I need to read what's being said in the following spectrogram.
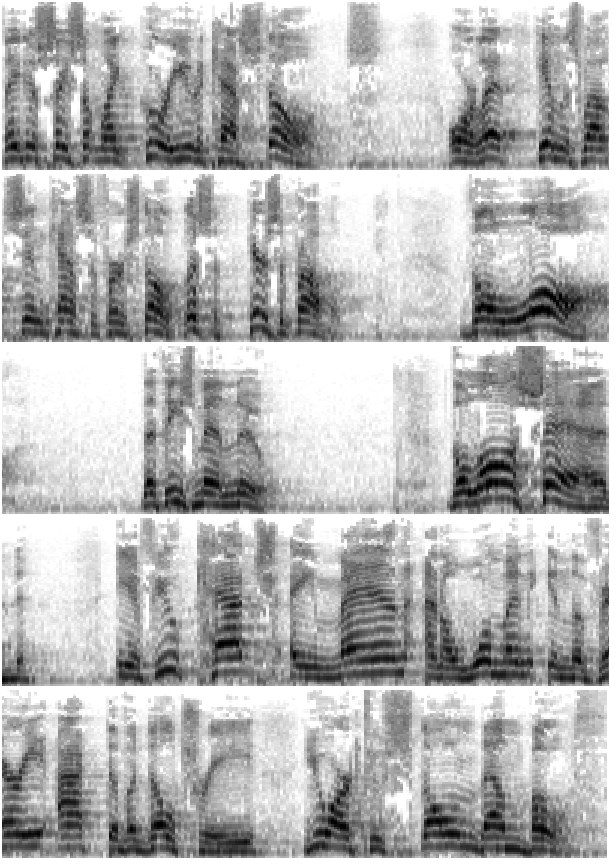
They just say something like, Who are you to cast stones? Or let him that's without sin cast the first stone. Listen, here's the problem. The law that these men knew. The law said if you catch a man and a woman in the very act of adultery, you are to stone them both.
